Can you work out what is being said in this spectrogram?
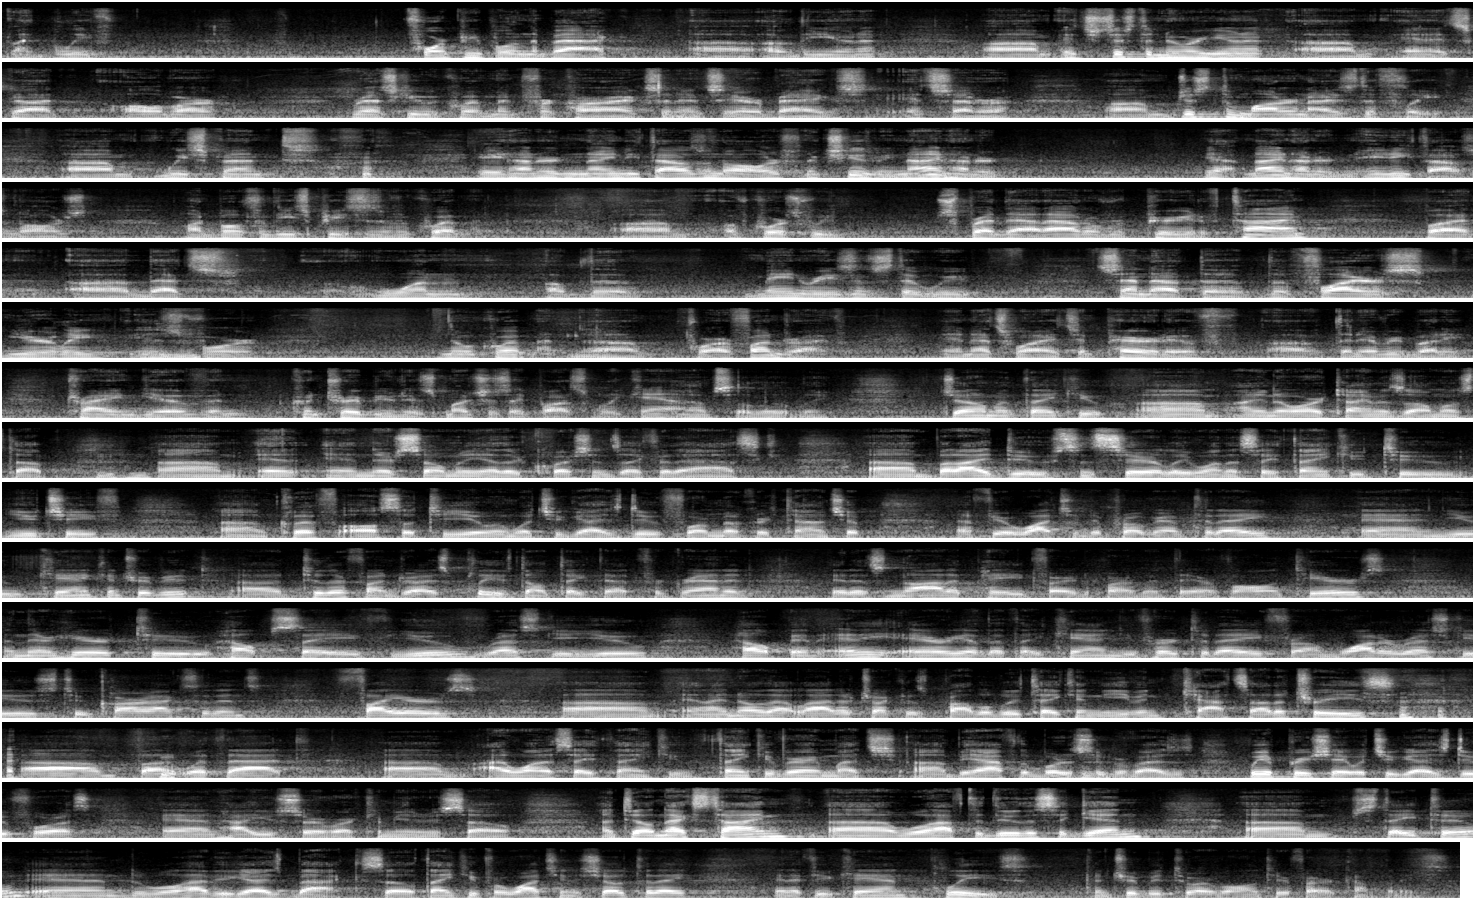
I believe, four people in the back uh, of the unit. Um, it's just a newer unit, um, and it's got all of our rescue equipment for car accidents, airbags, etc., um, just to modernize the fleet. Um, we spent $890,000, excuse me, 900, yeah, $980,000 on both of these pieces of equipment. Um, of course, we spread that out over a period of time, but uh, that's one of the main reasons that we send out the, the flyers yearly is for new equipment uh, for our fund drive. And that's why it's imperative uh, that everybody try and give and contribute as much as they possibly can. Absolutely. Gentlemen, thank you. Um, I know our time is almost up, um, and, and there's so many other questions I could ask. Um, but I do sincerely want to say thank you to you, Chief. Um, Cliff, also to you and what you guys do for Millcreek Township. If you're watching the program today and you can contribute uh, to their fund drives, please don't take that for granted. It is not a paid fire department. They are volunteers and they're here to help save you, rescue you, help in any area that they can. You've heard today from water rescues to car accidents, fires, um, and I know that ladder truck has probably taken even cats out of trees. um, but with that, um, I want to say thank you. Thank you very much on behalf of the Board of Supervisors. We appreciate what you guys do for us and how you serve our community. So until next time, uh, we'll have to do this again. Um, stay tuned and we'll have you guys back. So thank you for watching the show today. And if you can, please contribute to our volunteer fire companies.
